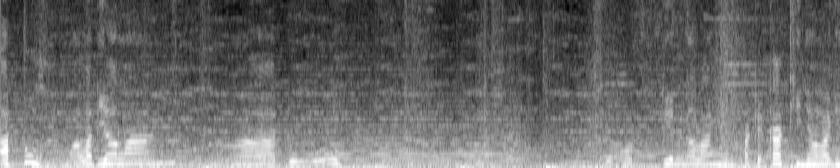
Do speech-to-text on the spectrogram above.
Aduh, malah dia lagi. Aduh. Si Odin ngalangin pakai kakinya lagi.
